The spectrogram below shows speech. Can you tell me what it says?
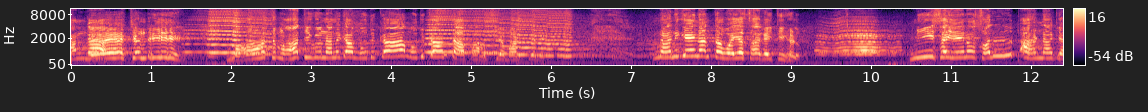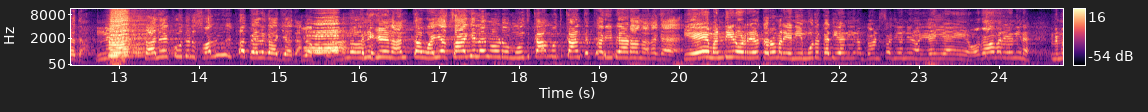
ಹಂಗ ಚಂದ್ರಿ, ಮಾತು ಮಾತಿಗೂ ನನಗ ಮುದುಕ ಮುದುಕ ಅಂತ ಅಪಹಾಸ್ಯ ಮಾಡ್ತೇನೆ. ನನಗೇನಂತ ವಯಸ್ಸಾಗೈತಿ ಹೇಳು. ಮೀಸ ಏನೋ ಸ್ವಲ್ಪ ಹಣ್ಣಾಗ್ಯದ ತಲೆ ಕೂದಲು ಸ್ವಲ್ಪ ಬೆಳಗಾಗ್ಯದ ನನಗೇನು ನನಗೇನ್ ಅಂತ ವಯಸ್ಸಾಗಿಲ್ಲ ನೋಡು ಮುದುಕ ಮುದುಕ ಅಂತ ಕರಿಬೇಡ ನನಗೆ. ಏ ಮಂದಿ ನೋಡ್ರಿ ಹೇಳ್ತಾರೋ ಮರಿ ನೀ ಮುದಕದಿಯ ನೀನು ಗಂಡಸದಿಯ ನೀನು ಹೋಗ ಮರಿ ನೀನ ನಿಮ್ಮ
